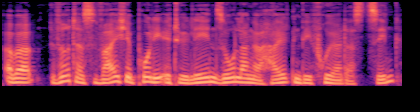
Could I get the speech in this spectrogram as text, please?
Aber wird das weiche Polyethylen so lange halten wie früher das Zink?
